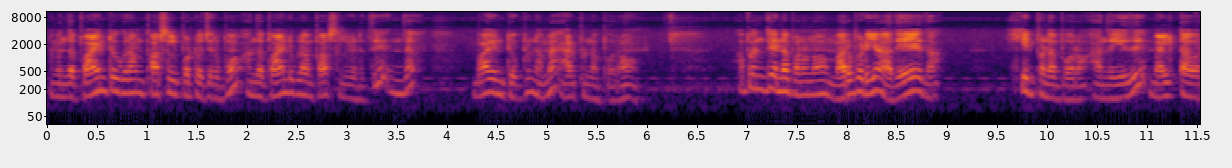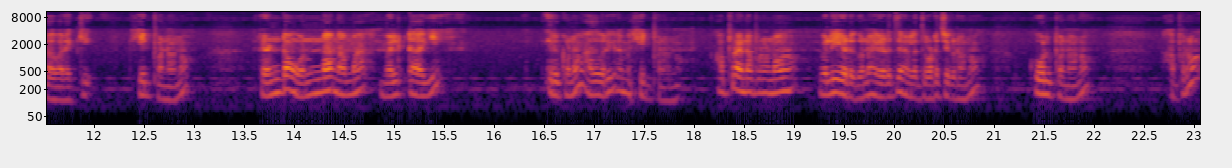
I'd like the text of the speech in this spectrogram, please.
நம்ம இந்த பாயிண்ட் டூ கிராம் பார்சல் போட்டு வச்சுருப்போம். அந்த பாயிண்ட் டூ கிராம் பார்சல் எடுத்து இந்த பாயின் டூப்பு நம்ம ஆட் பண்ண போகிறோம் அப்போ இங்கே என்ன பண்ணணும்? மறுபடியும் அதே தான் ஹீட் பண்ண போகிறோம் அந்த இது மெல்ட் ஆகிற வரைக்கும் ஹீட் பண்ணணும். ரெண்டும் ஒன்றா நம்ம மெல்ட் ஆகி இருக்கணும். அது வரைக்கும் நம்ம ஹீட் பண்ணணும். அப்புறம் என்ன பண்ணணும்? வெளியே எடுக்கணும். எடுத்து நல்லா தொடச்சிக்கிடணும். கூல் பண்ணணும். அப்புறம்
